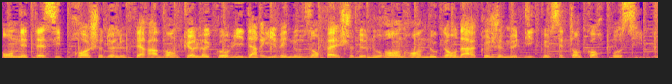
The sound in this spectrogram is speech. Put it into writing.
on était si proche de le faire avant que le Covid arrive et nous empêche de nous rendre en Ouganda que je me dis que c'est encore possible.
